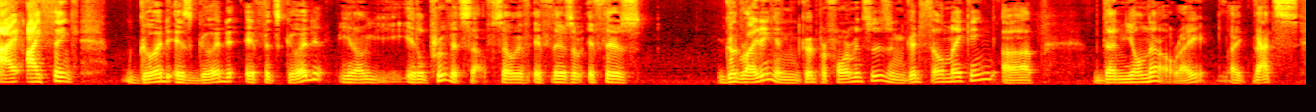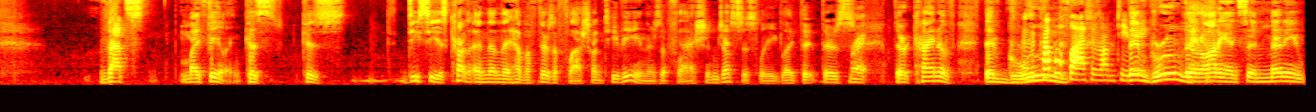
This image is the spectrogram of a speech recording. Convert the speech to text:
I, I think good is good. If it's good, you know, it'll prove itself. So if, if there's a if there's good writing and good performances and good filmmaking, uh, then you'll know, right? Like that's that's my feeling because because DC is kind of, and then they have a there's a Flash on TV and there's a Flash in Justice League. Like there, there's Right. they're kind of they've groomed There's a couple flashes on TV. They've groomed their audience in many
